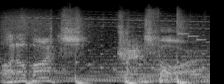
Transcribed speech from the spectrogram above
Autobots, transform!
